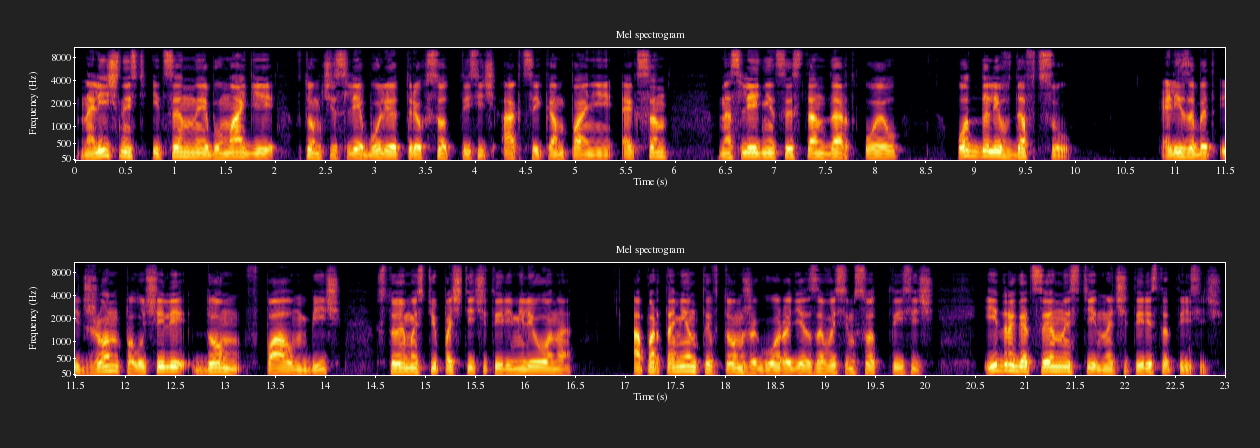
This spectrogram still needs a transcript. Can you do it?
Наличность и ценные бумаги, в том числе более 300 тысяч акций компании Exxon, наследницы Стандарт Ойл, отдали вдовцу. Элизабет и Джон получили дом в Палм-Бич стоимостью почти 4 миллиона, апартаменты в том же городе за 800 тысяч и драгоценности на 400 тысяч.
